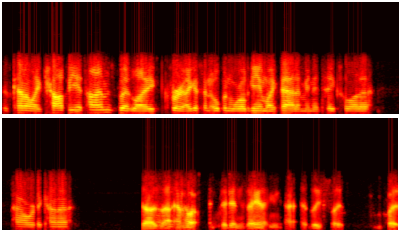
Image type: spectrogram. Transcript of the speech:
it was kind of like choppy at times, but like for I guess an open world game like that, I mean, it takes a lot of power to kind of. Does that. And ho- they didn't say anything, at at least, like, but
